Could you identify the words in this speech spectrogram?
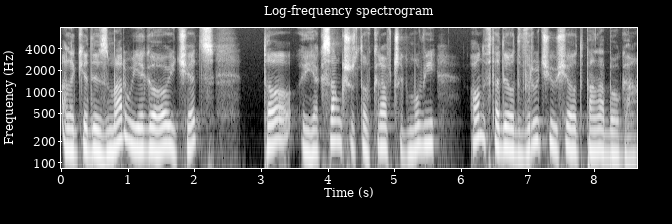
ale kiedy zmarł jego ojciec, to jak sam Krzysztof Krawczyk mówi, on wtedy odwrócił się od Pana Boga.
